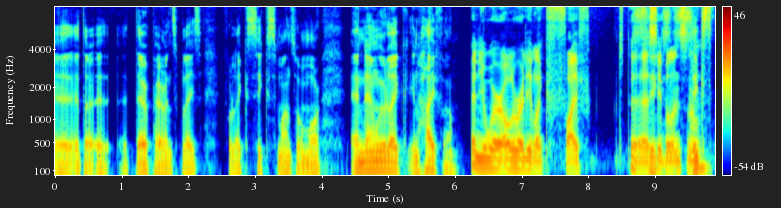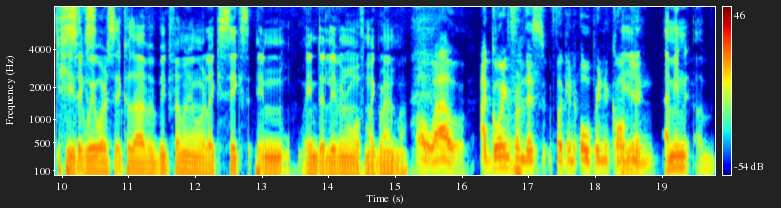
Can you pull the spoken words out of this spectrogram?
uh, at, our, uh, at their parents place for like six months or more. And then we were like in haifa. And you were already like five uh, six, siblings. no? six kids Six. we were because i have a big family and we we're like six in in the living room of my grandma Oh wow! I'm going from this fucking open commune. I mean, um,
